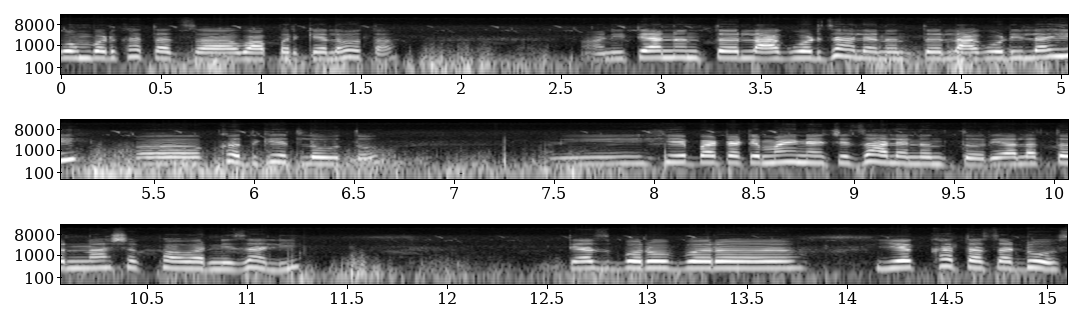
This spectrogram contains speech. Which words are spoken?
कोंबड खताचा वापर केला होता. आणि त्यानंतर लागवड झाल्यानंतर लागवडीलाही खत घेतलं होतं. आणि हे बटाटे महिन्याचे झाल्यानंतर याला तणनाशक फवारणी झाली. त्याचबरोबर एक खताचा डोस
